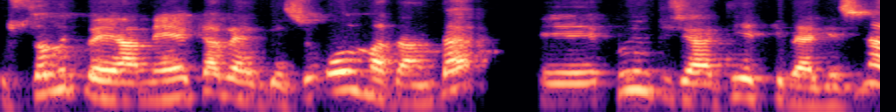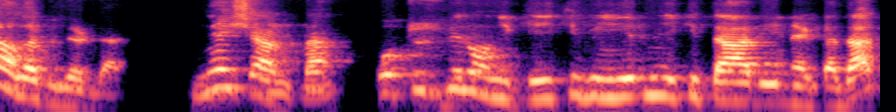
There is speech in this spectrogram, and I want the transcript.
ustalık veya MYK belgesi olmadan da e, kuyum ticareti yetki belgesini alabilirler. Ne şartla? 31-12-2022 tarihine kadar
